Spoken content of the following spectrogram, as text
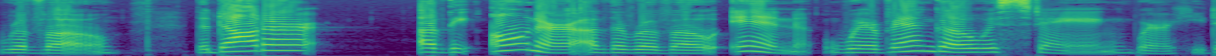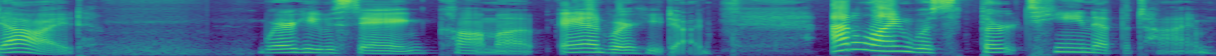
Ravoux, the daughter of the owner of the Ravoux Inn, where Van Gogh was staying, where he died. Where he was staying, comma, and where he died. Adeline was 13 at the time.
